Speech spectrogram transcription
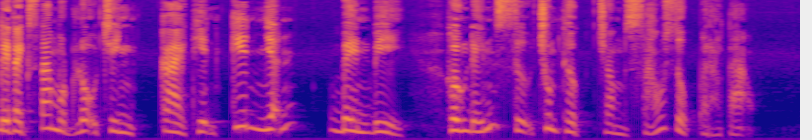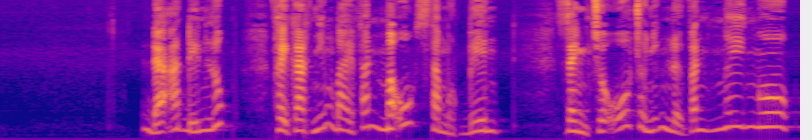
để vạch ra một lộ trình cải thiện kiên nhẫn, bền bỉ hướng đến sự trung thực trong giáo dục và đào tạo. Đã đến lúc phải gạt những bài văn mẫu sang một bên, dành chỗ cho những lời văn ngây ngô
